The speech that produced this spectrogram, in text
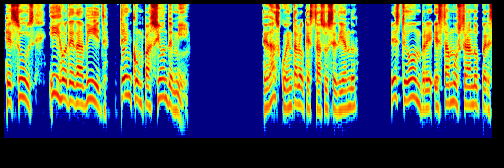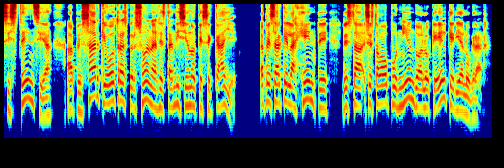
Jesús, hijo de David, ten compasión de mí. ¿Te das cuenta lo que está sucediendo? Este hombre está mostrando persistencia a pesar que otras personas le están diciendo que se calle, a pesar que la gente le está, se estaba oponiendo a lo que él quería lograr.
